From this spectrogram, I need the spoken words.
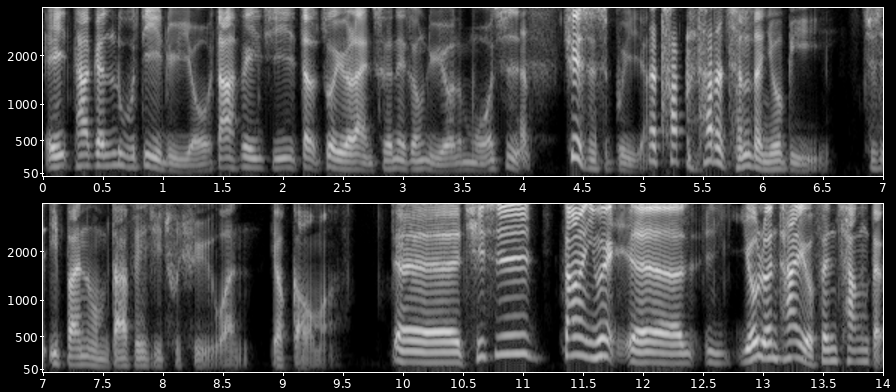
诶，它跟陆地旅游、搭飞机、到坐游览车那种旅游的模式确实是不一样。那它它的成本有比就是一般我们搭飞机出去玩要高吗？呃，其实当然，因为呃，游轮它有分舱等，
